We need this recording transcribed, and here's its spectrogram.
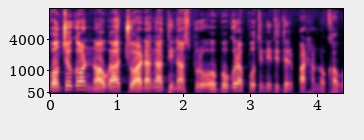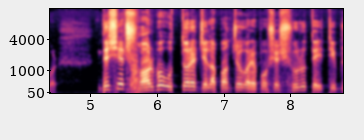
পঞ্চগড়, নওগাঁ, চুয়াডাঙ্গা, দিনাজপুর ও বগুড়া প্রতিনিধিদের পাঠানো খবর। দেশের সর্ব উত্তরের জেলা পঞ্চগড়ে পৌষের শুরুতেই তীব্র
